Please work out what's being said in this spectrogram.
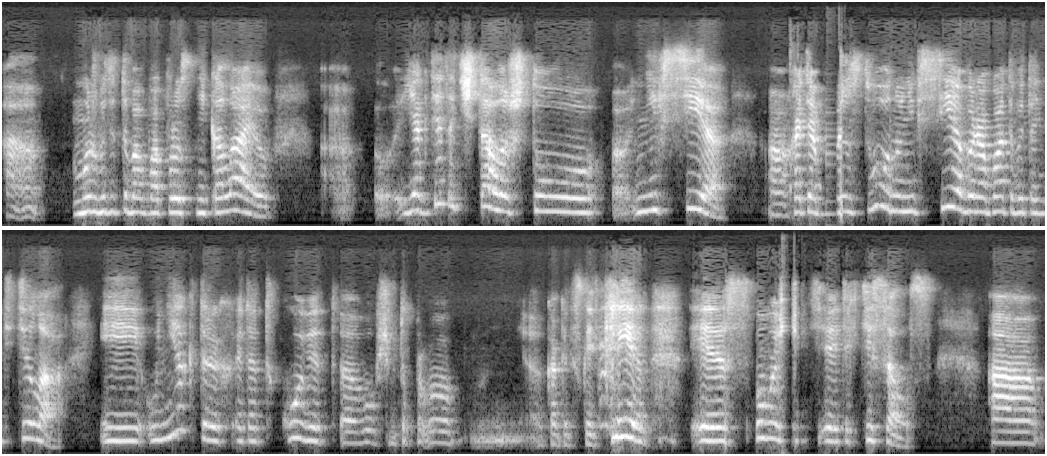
А, Может быть, это во- вопрос Николаю. А, Я где-то читала, что а, не все, а, хотя большинство, но не все вырабатывают антитела. И у некоторых этот COVID, в общем-то, как это сказать, клеят э, с помощью этих T-cells. А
